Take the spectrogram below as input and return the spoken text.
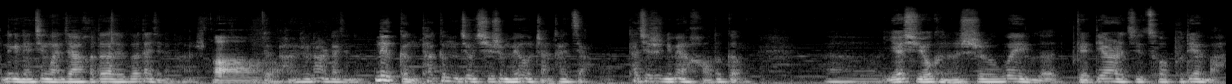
那个年轻玩家和大大刘哥带进来的，好像是。哦，对，好像是那儿带进来的。那个梗他根本就其实没有展开讲，他其实里面有好多梗，呃，也许有可能是为了给第二季做铺垫吧。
